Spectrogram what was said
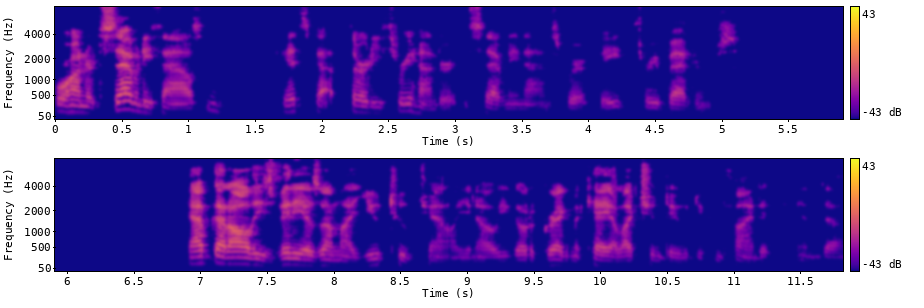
470,000. It's got 3,379 square feet, three bedrooms. I've got all these videos on my YouTube channel. You know, you go to Greg Mackay Election Dude, you can find it. And uh,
